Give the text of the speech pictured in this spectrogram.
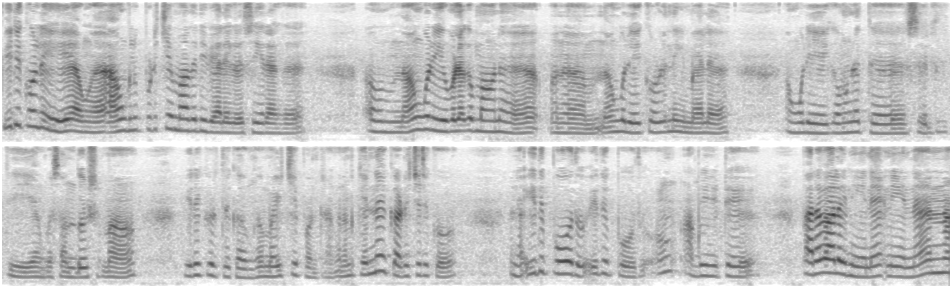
வீட்டுக்குள்ளேயே அவங்க அவங்களுக்கு பிடிச்ச மாதிரி வேலைகளை செய்கிறாங்க அவங்களுடைய உலகமான அவங்களுடைய குழந்தைங்க மேலே அவங்களுடைய கவனத்தை செலுத்தி அவங்க சந்தோஷமாக இருக்கிறதுக்கு அவங்க முயற்சி பண்ணுறாங்க நமக்கு என்ன கிடைச்சிருக்கோ இது போதும் இது போதும் அப்படின்ட்டு பரவாயில்ல நீ என்ன நீ என்னன்னா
